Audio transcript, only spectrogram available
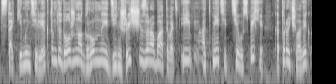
«с таким интеллектом ты должен огромные деньжищи зарабатывать» и отметить те успехи, которые человек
